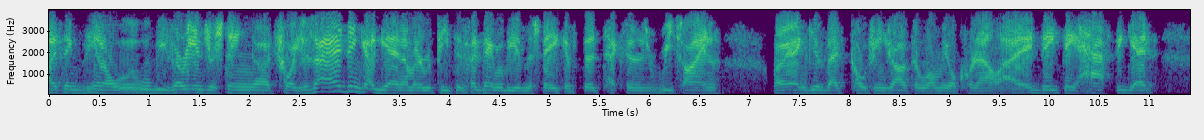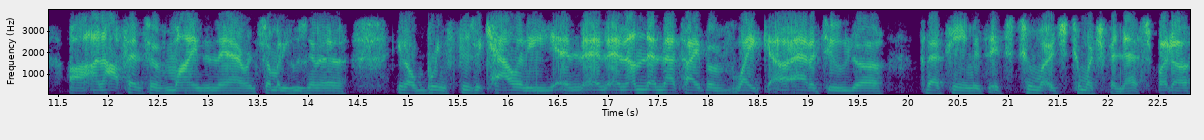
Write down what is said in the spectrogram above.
I think you know it will be very interesting uh, choices. I think again I'm going to repeat this. I think it would be a mistake if the Texans resign uh, and give that coaching job to Romeo Crennel. I, they they have to get an offensive mind in there and somebody who's going to, you know, bring physicality and and and, and that type of like uh, attitude uh, for that team. It's it's too much too much finesse, but uh,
